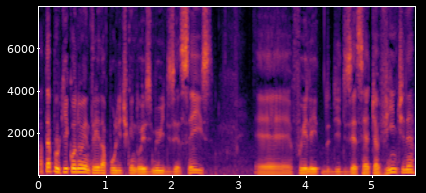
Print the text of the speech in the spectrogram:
até porque quando eu entrei na política em 2016 é, fui eleito de 17 a 20, né?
